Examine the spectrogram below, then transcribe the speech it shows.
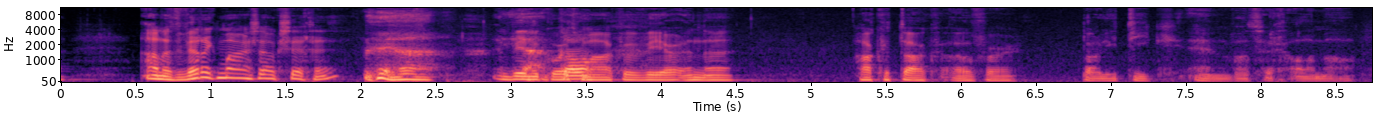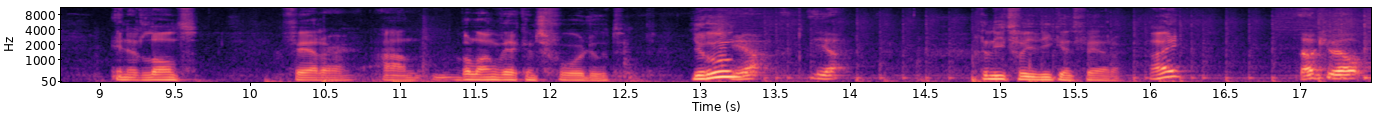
aan het werk maar, zou ik zeggen. Ja. En binnenkort ja, maken we weer een uh, hakketak over politiek en wat zich allemaal in het land verder aan belangwekkends voordoet. Jeroen? Ja, ja. Geniet van je weekend verder. Hoi. Dankjewel.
